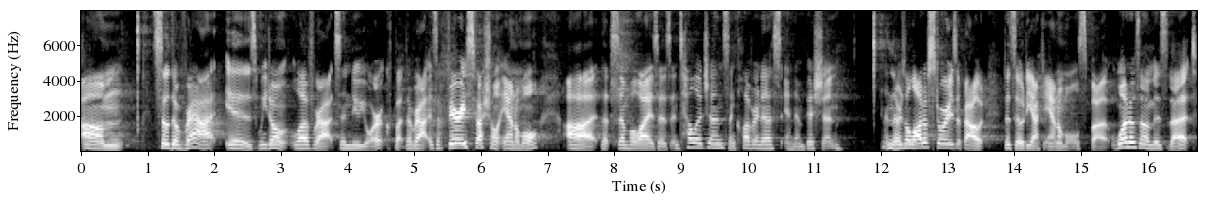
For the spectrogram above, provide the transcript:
Um, so the rat is, we don't love rats in New York, but the rat is a very special animal uh, that symbolizes intelligence and cleverness and ambition. And there's a lot of stories about the zodiac animals, but one of them is that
